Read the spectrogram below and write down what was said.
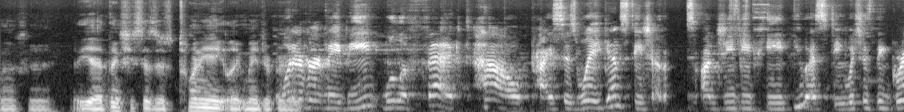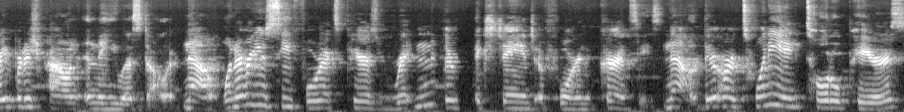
Yeah, I think she says there's 28 like major pairs. Whatever it may be will affect how prices weigh against each other on GBP USD, which is the Great British Pound and the US dollar. Now, whenever you see Forex pairs written, they're exchange of foreign currencies. Now, there are 28 total pairs,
